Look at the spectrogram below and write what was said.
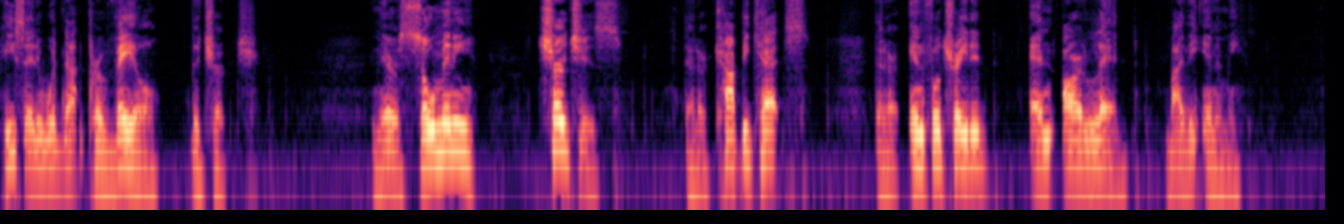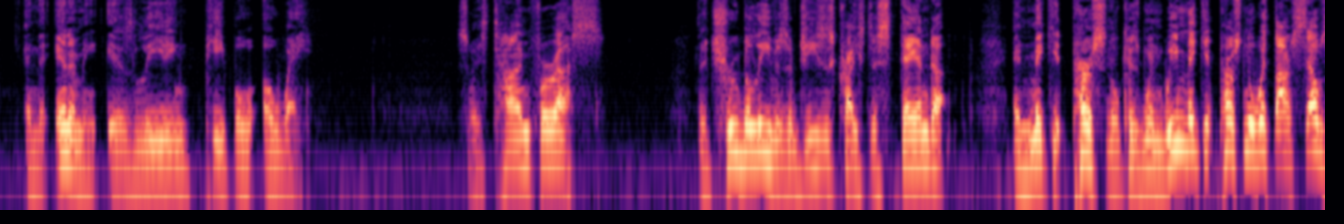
He said it would not prevail the church. And there are so many churches that are copycats, that are infiltrated, and are led by the enemy. And the enemy is leading people away. So it's time for us the true believers of Jesus Christ to stand up and make it personal. Because when we make it personal with ourselves,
